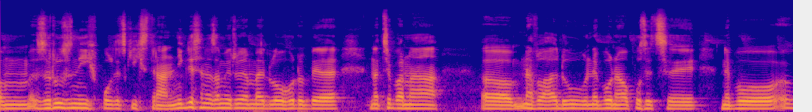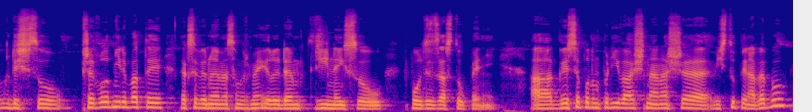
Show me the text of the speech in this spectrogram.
um, z různých politických stran. Nikdy se nezaměřujeme dlouhodobě na třeba na na vládu nebo na opozici, nebo když jsou předvolební debaty, tak se věnujeme samozřejmě i lidem, kteří nejsou v politice zastoupení. A když se potom podíváš na naše výstupy na webu,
